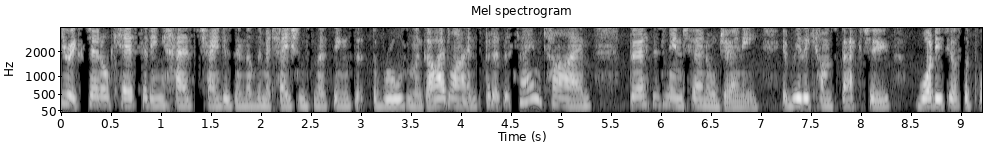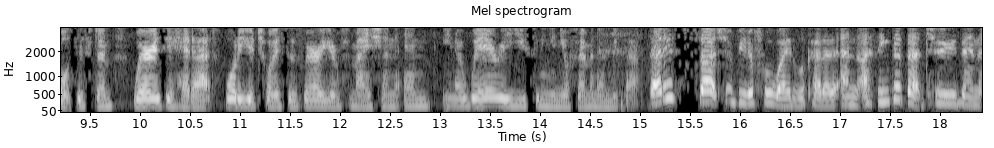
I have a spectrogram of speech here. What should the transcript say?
your external care setting has changes in the limitations and the things that the rules and the guidelines, but at the same time, birth is an internal journey. It really comes back to what is your support system, where is your head at, what are your choices, where are your information, and you know where are you sitting in your feminine with that. That is such a beautiful way to look at it, and I think that that too then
